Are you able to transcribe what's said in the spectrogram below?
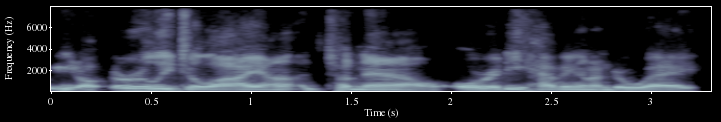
You know, early July until now, already having it underway.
